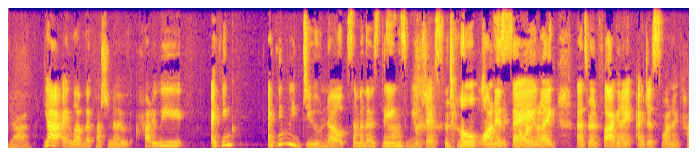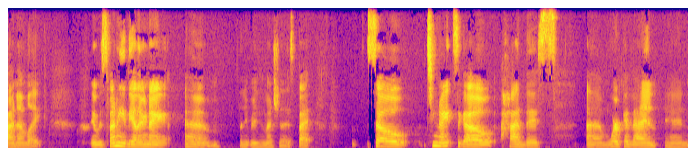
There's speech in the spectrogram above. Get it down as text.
yeah, yeah, I love the question of how do we? I think. I think we do know some of those Yeah. things. We just don't want to say them. like that's red flag. And I, I just want to kind of like. It was funny the other night. Um, I didn't really mention this, but so two nights ago had this um, work event and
